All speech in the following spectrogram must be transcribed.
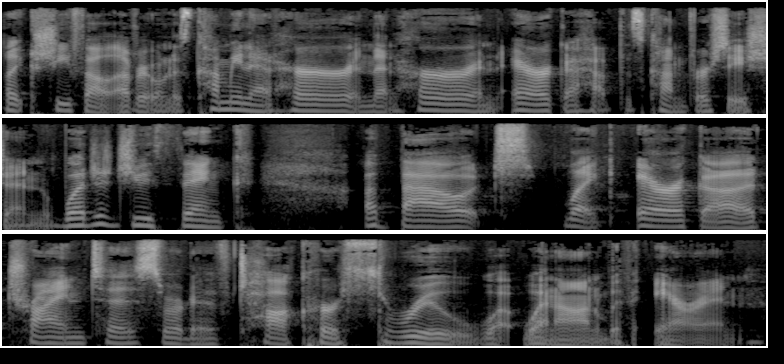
Like she felt everyone was coming at her, and then her and Erika had this conversation. What did you think about like Erika trying to sort of talk her through what went on with Aaron?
